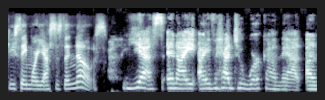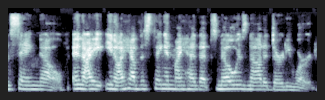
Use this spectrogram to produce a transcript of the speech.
Do you say more yeses than nos? Yes and i i've had to work on that on saying no. And i you know i have this thing in my head that's no is not a dirty word.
